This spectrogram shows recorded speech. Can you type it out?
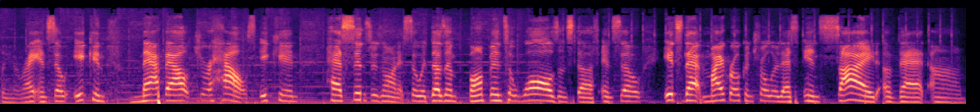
cleaner, right? And so it can map out your house. It can has sensors on it so it doesn't bump into walls and stuff. And so it's that microcontroller that's inside of that um,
